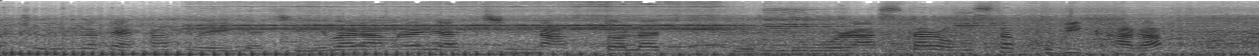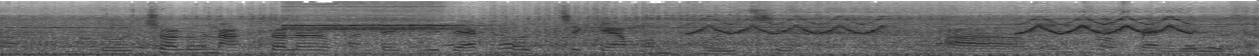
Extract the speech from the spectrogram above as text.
অঞ্চলটা দেখা হয়ে গেছে। এবার আমরা যাচ্ছি নাকতলার দিকে। তো রাস্তার অবস্থা খুবই খারাপ। তো চলো নাকতলার ওখানটায় গিয়ে দেখা হচ্ছে কেমন হয়েছে। প্যান্ডেলটা।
